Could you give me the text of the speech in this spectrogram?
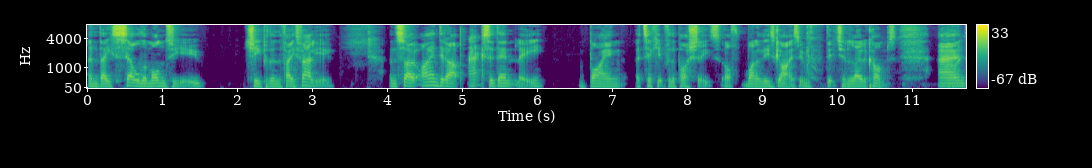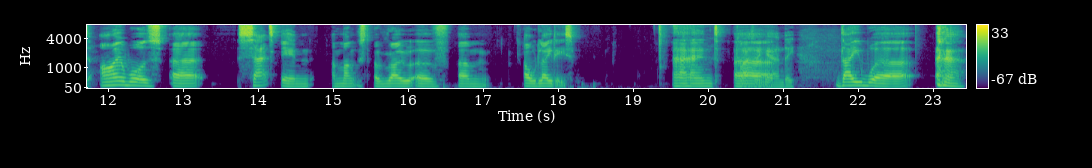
and they sell them on to you cheaper than the face mm-hmm. value. And so I ended up accidentally buying a ticket for the posh seats off one of these guys who was ditching a load of comps. And right. I was uh, sat in amongst a row of um, old ladies. And uh, Andy. they were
